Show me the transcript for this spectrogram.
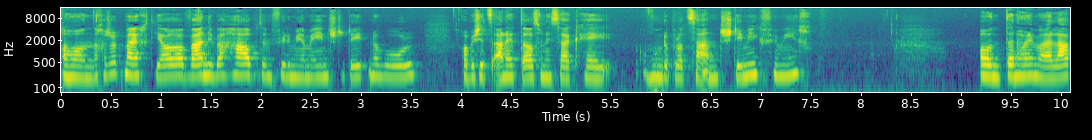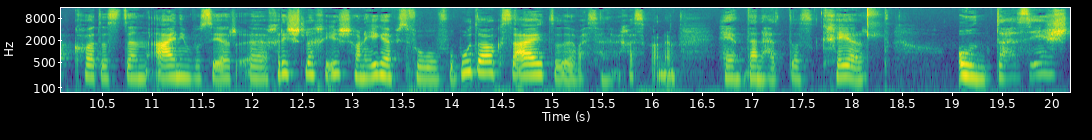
Und ich habe schon gemerkt, ja, wenn überhaupt, dann fühle ich mich am ehesten dort noch wohl. Aber ist jetzt auch nicht das, wo ich sage, hey, 100% stimmig für mich. Und dann habe ich mal erlebt, dass dann eine, die sehr äh, christlich ist, habe ich irgendetwas von, von Buddha gesagt, oder ich weiß nicht, ich weiß gar nicht mehr. Hey, und dann hat das gekehrt. Und das ist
